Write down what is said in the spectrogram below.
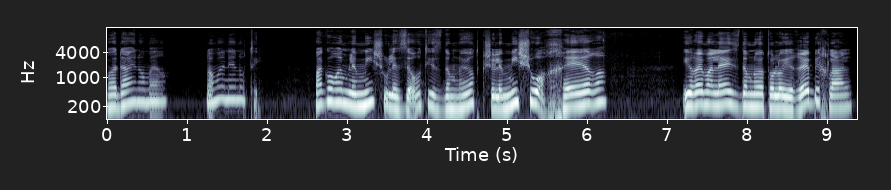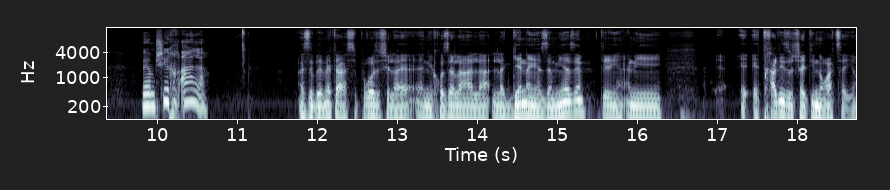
ועדיין אומר, לא מעניין אותי. מה גורם למישהו לזהות הזדמנויות כשלמישהו אחר יראה מלא הזדמנויות או לא יראה בכלל, וימשיך הלאה? אז זה באמת הסיפור הזה של, אני חוזר לגן היזמי הזה. תראי, אני התחלתי זאת כשהייתי נורא צעיר,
